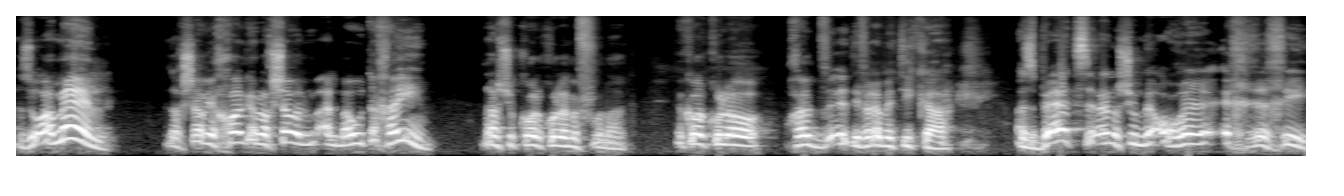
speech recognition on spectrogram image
אז הוא עמל, אז עכשיו יכול גם לחשוב על, על מהות החיים, אדם שכל כולו מפונק, וכל כולו אוכל דברי מתיקה, אז בעצם אין לו שום מעורר הכרחי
